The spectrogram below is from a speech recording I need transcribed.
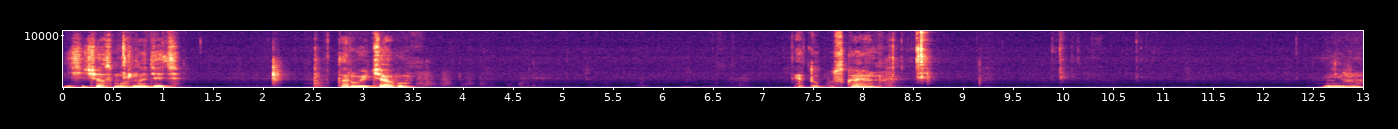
И сейчас можно надеть вторую тягу. Эту пускаем ниже.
